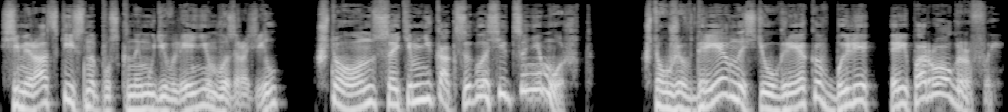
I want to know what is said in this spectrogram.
Семирадский с напускным удивлением возразил, что он с этим никак согласиться не может, что уже в древности у греков были репорографы,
